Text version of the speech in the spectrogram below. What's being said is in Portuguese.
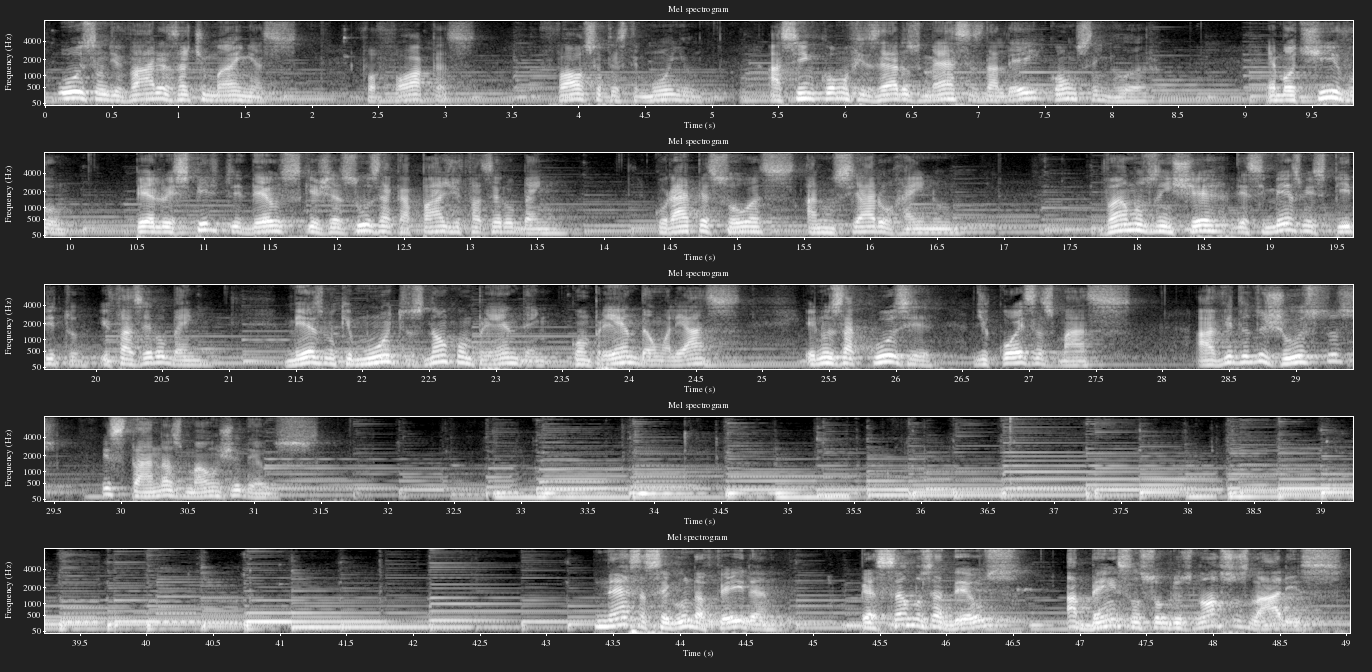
usam de várias artimanhas, fofocas, falso testemunho, assim como fizeram os mestres da lei com o Senhor. É motivo, pelo Espírito de Deus, que Jesus é capaz de fazer o bem curar pessoas, anunciar o reino. Vamos encher desse mesmo espírito e fazer o bem, mesmo que muitos não compreendem, compreendam, aliás, e nos acuse de coisas más. A vida dos justos está nas mãos de Deus. Nessa segunda-feira, peçamos a Deus a bênção sobre os nossos lares.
